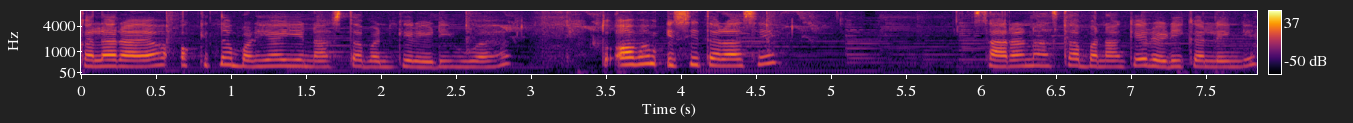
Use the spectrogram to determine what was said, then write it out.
कलर आया और कितना बढ़िया ये नाश्ता बन के रेडी हुआ है। तो अब हम इसी तरह से सारा नाश्ता बना के रेडी कर लेंगे।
